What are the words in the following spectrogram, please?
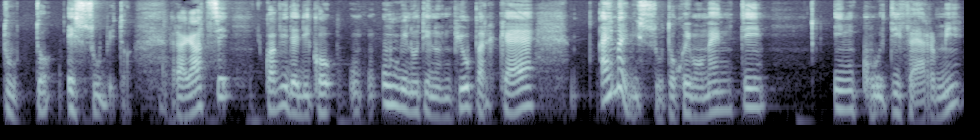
tutto e subito. Ragazzi, qua vi dedico un, un minutino in più perché hai mai vissuto quei momenti in cui ti fermi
